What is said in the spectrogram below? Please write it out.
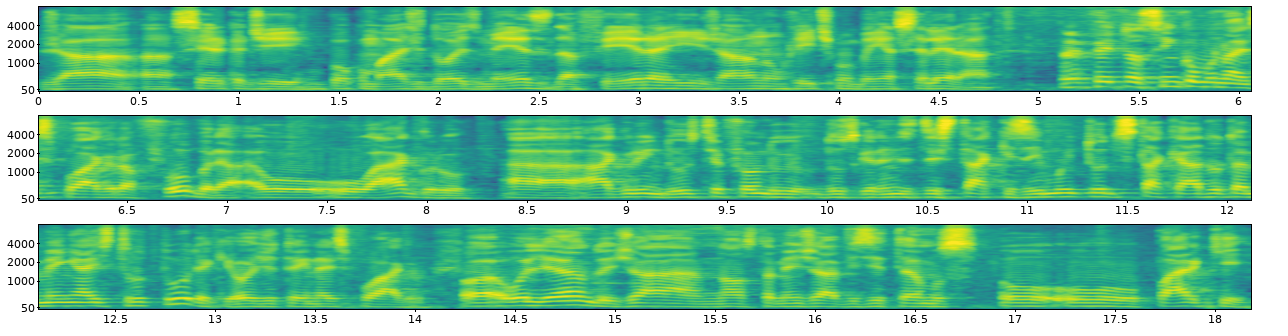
já há cerca de um pouco mais de dois meses da feira e já num ritmo bem acelerado. Prefeito, assim como na Expo Agro Afubra, o, o agro, a agroindústria foi um do, dos grandes destaques e muito destacado também a estrutura que hoje tem na Expo Agro. Olhando, já nós também já visitamos o, o parque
